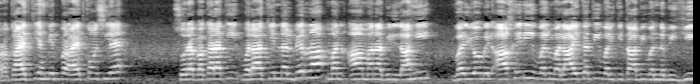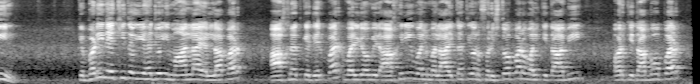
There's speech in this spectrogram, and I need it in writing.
और अकायद की अहमियत पर आयत कौन सी है? सूरह बकरा की वलाकिन अलबिर्रा मन आमना बिल्लाही वल योमिल आखिरी, वल मलाइकती, वल किताबी वन नबीयीन। कि बड़ी नेकी तो ये है जो ईमान लाए अल्लाह पर, आखरत के दिन पर, वल योमिल आखिरी, वल मलाइकती और फरिश्तों पर, वल किताबी और किताबों पर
